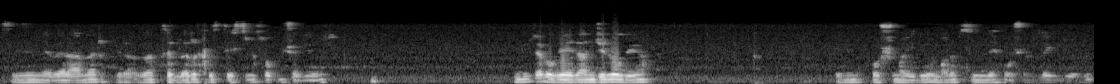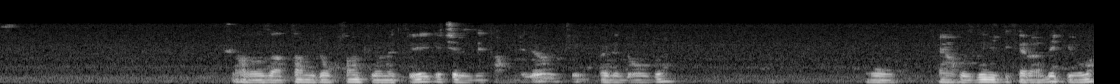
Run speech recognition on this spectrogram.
sizinle beraber biraz da tırları hız testine sokmuş oluyoruz. Güzel oluyor, eğlenceli oluyor. Benim hoşuma gidiyor. Umarım sizin de hoşunuza gidiyordur. Şu anda zaten bir 90 kilometreye geçeriz diye tahmin ediyorum ki öyle de oldu. Oo, bayağı hızlı girdik herhalde ki yola.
